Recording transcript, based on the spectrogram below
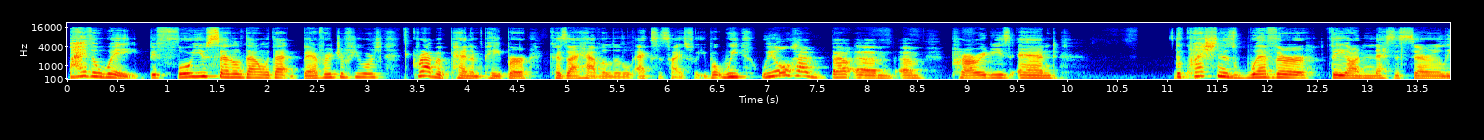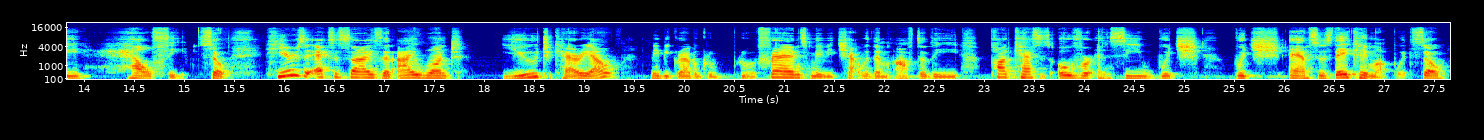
by the way, before you settle down with that beverage of yours, grab a pen and paper because I have a little exercise for you. But we we all have um, um, priorities, and the question is whether they are necessarily healthy. So, here's the exercise that I want you to carry out maybe grab a group, group of friends, maybe chat with them after the podcast is over and see which which answers they came up with. So,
